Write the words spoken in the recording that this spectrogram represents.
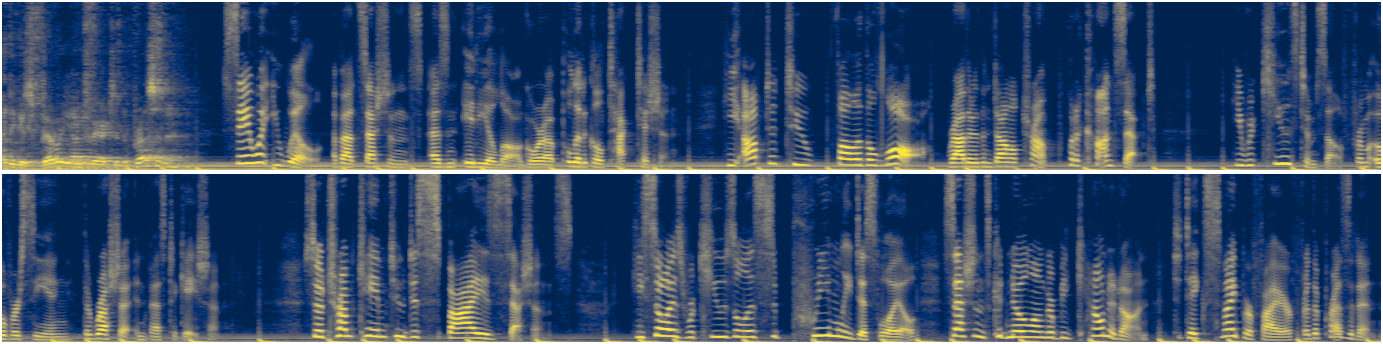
I think is very unfair to the president. Say what you will about Sessions as an ideologue or a political tactician. He opted to follow the law rather than Donald Trump, put a concept. He recused himself from overseeing the Russia investigation. So Trump came to despise Sessions. He saw his recusal as supremely disloyal. Sessions could no longer be counted on to take sniper fire for the president.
